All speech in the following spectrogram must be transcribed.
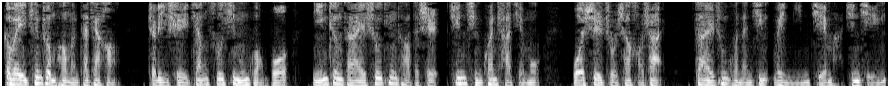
各位听众朋友们，大家好，这里是江苏新闻广播，您正在收听到的是军情观察节目，我是主持人郝帅，在中国南京为您解码军情。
